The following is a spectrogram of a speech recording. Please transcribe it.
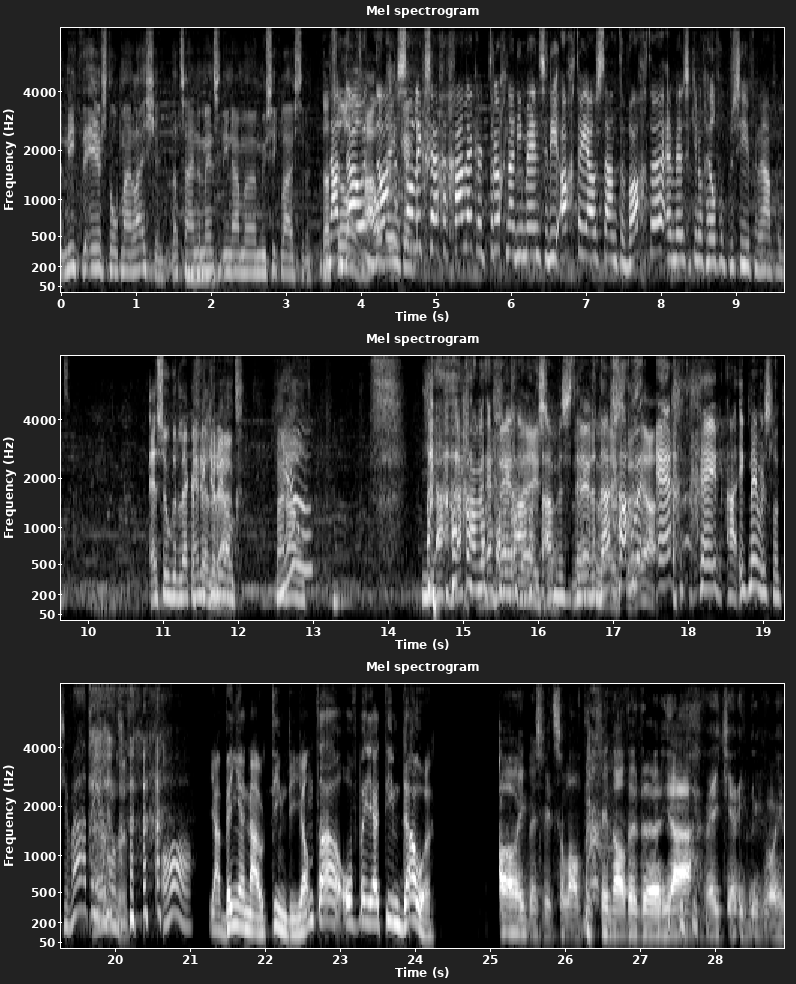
niet de eerste op mijn lijstje. Dat zijn de mensen die naar mijn muziek luisteren. Dat nou, dan denk zal ik. zeggen, ga lekker terug naar die mensen die achter jou staan te wachten. En wens ik je nog heel veel plezier vanavond. En zoek het lekker En ik verder jullie ook. uit. Fijne avond. Ja, daar gaan we echt geen aandacht aan besteden. Daar gaan we ja. echt geen aan. Ik neem een slokje water, jongens. Oh. Ja, ben jij nou team Dianta of ben jij team Douwe? Oh, ik ben Zwitserland. Ik vind altijd, eh, ja, weet je, ik, ik, ik,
